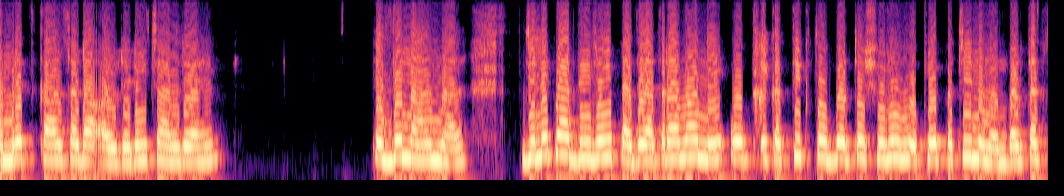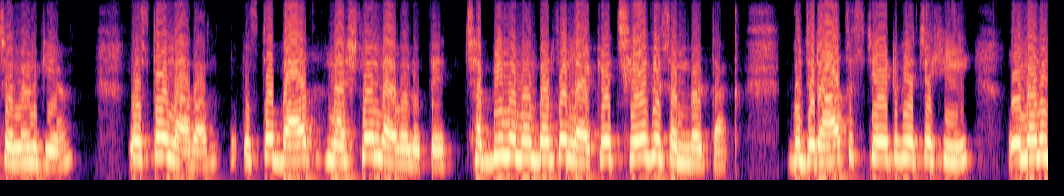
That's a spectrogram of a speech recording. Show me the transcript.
ਅੰਮ੍ਰਿਤ ਕਾਲ ਸਾਡਾ ਆਲਰੇਡੀ ਚੱਲ ਰਿਹਾ ਹੈ। ਇਸ ਦੇ ਨਾਲ ਨਾਲ ਜ਼ਿਲ੍ਹੇ ਭਰ ਦੀ ਜਿਹੜੀ ਪਦ ਯਾਤਰਾਵਾਂ ਨੇ ਉਹ 31 ਅਕਤੂਬਰ ਤੋਂ ਸ਼ੁਰੂ ਹੋ ਕੇ 25 ਨਵੰਬਰ ਤੱਕ ਚੱਲਣਗੀਆਂ। ਉਸ ਤੋਂ ਇਲਾਵਾ, ਉਸ ਤੋਂ ਬਾਅਦ ਨੈਸ਼ਨਲ ਲੈਵਲ ਉਤੇ 26 ਨਵੰਬਰ ਤੋਂ ਲੈ ਕੇ 6 ਦਸੰਬਰ ਤੱਕ ਗੁਜਰਾਤ ਸਟੇਟ ਵਿੱਚ ਹੀ ਉਹਨਾਂ ਦੀ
